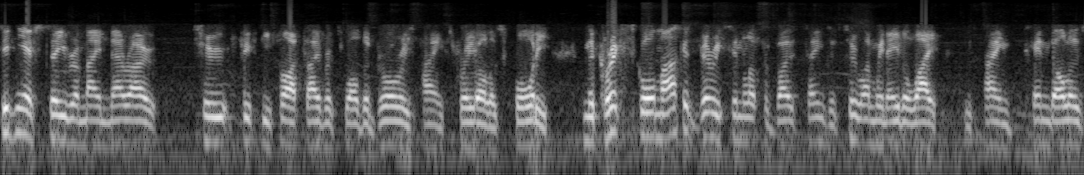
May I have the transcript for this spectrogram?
Sydney FC remain narrow 255 favourites, while the draw is paying $3.40. And the correct score market, very similar for both teams. A 2 1 win either way is paying $10,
